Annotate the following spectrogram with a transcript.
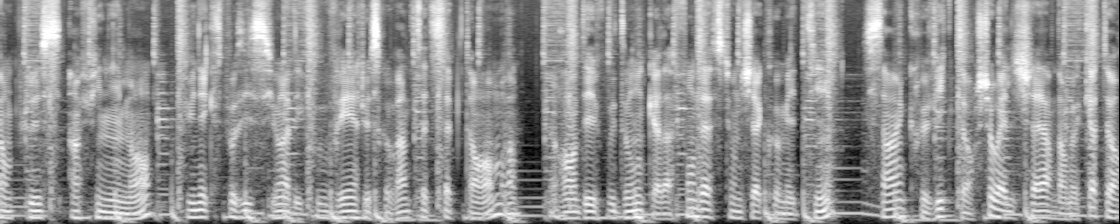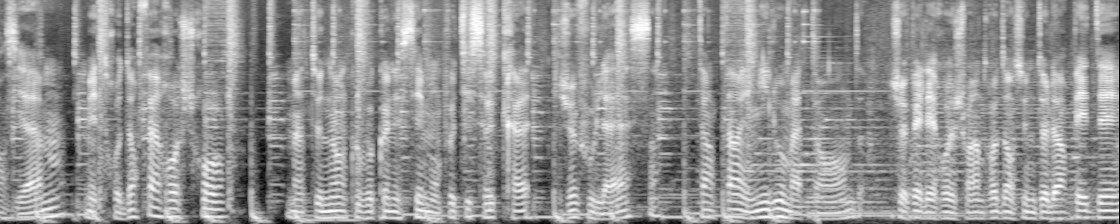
En plus infiniment, une exposition à découvrir jusqu'au 27 septembre. Rendez-vous donc à la Fondation Giacometti, 5 rue Victor Schoelcher dans le 14e, métro d'Enfer Rochereau. Maintenant que vous connaissez mon petit secret, je vous laisse. Tintin et Milou m'attendent. Je vais les rejoindre dans une de leurs BD.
